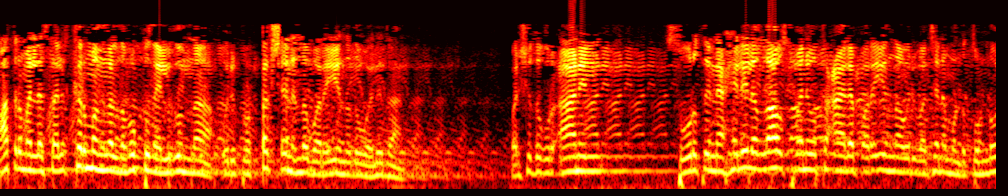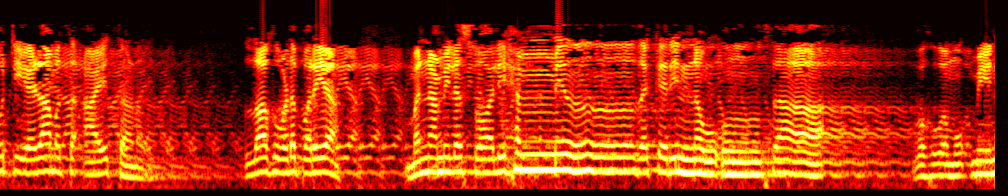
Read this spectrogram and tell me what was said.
മാത്രമല്ല സൽക്കർമ്മങ്ങൾ നമുക്ക് നൽകുന്ന ഒരു പ്രൊട്ടക്ഷൻ എന്ന് പറയുന്നത് വലുതാണ്. പരിശുദ്ധ ഖുർആാനിൽ സൂറത്ത് നഹലിൽ അള്ളാഹു സ്മനു താല പറയുന്ന ഒരു വചനമുണ്ട്. തൊണ്ണൂറ്റിയേഴാമത്തെ ആയത്താണ് അള്ളാഹു ഇവിടെ പറയാ മൻ അമില സ്വാലിഹം മിൻ ദക്കരിൻ ഔ ഉൻസാ وهو مؤمن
